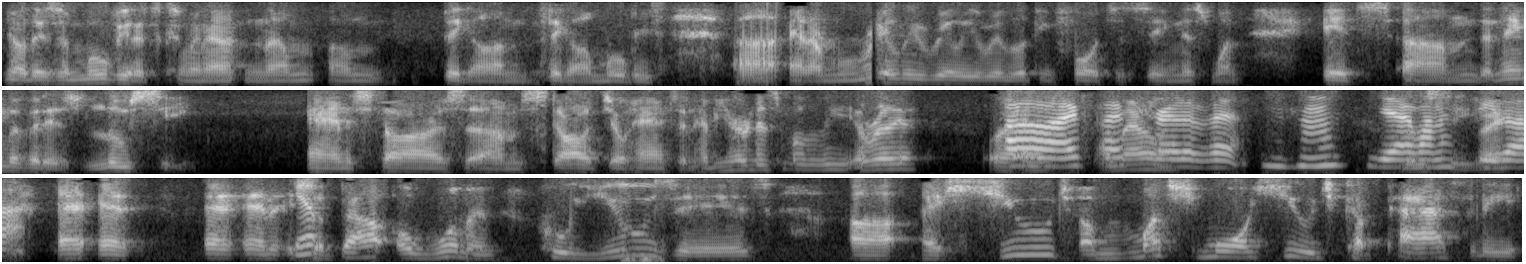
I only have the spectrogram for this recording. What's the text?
You know, there's a movie that's coming out, and I'm, I'm big on big on movies, uh, and I'm really, really, really looking forward to seeing this one. It's um, the name of it is Lucy, and it stars um, Scarlett Johansson. Have you heard this movie, Aurelia? oh, I've, I've heard of it. Mm-hmm. Yeah, Lucy, I want to see right? that. And, and and, and it's Yep. about a woman who uses uh, a huge, a much more huge capacity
